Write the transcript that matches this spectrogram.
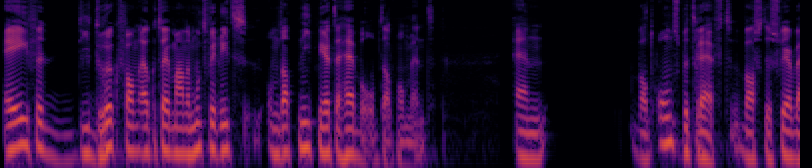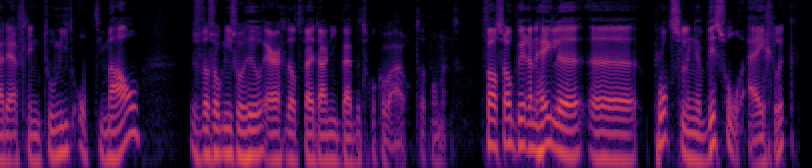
even die druk van elke twee maanden moet weer iets. Om dat niet meer te hebben op dat moment. En wat ons betreft was de sfeer bij de Efteling toen niet optimaal. Dus het was ook niet zo heel erg dat wij daar niet bij betrokken waren op dat moment. Het was ook weer een hele uh, plotselinge wissel eigenlijk.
